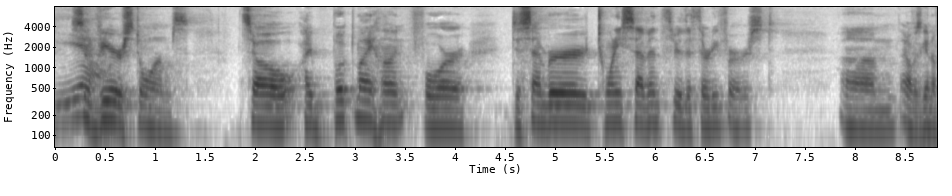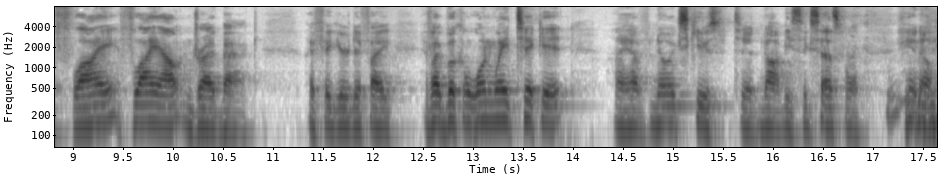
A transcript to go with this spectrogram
Yeah. severe storms. So I booked my hunt for December 27th through the 31st. Um, I was gonna fly fly out and drive back. I figured if I if I book a one way ticket, I have no excuse to not be successful. You know,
